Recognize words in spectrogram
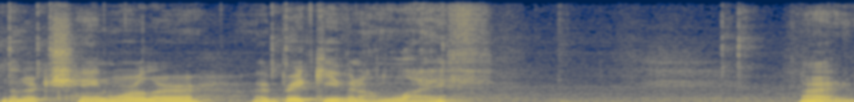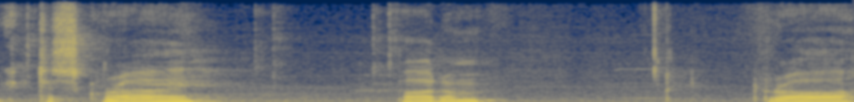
Another chain whirler. I break even on life. Alright, to scry, bottom, draw,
